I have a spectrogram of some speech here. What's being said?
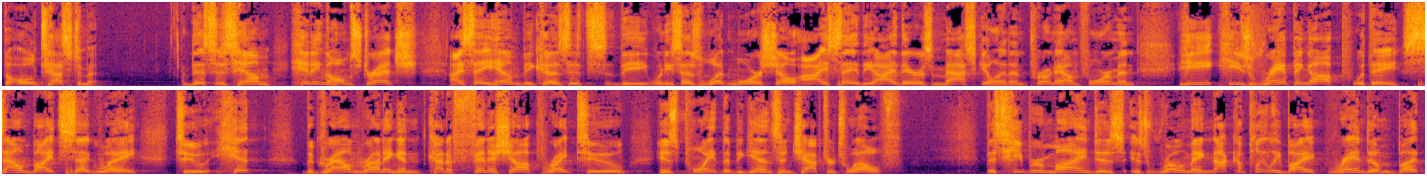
the Old Testament. This is him hitting the home stretch. I say him because it's the, when he says, What more shall I say? The I there is masculine and pronoun form. And he, he's ramping up with a soundbite segue to hit the ground running and kind of finish up right to his point that begins in chapter 12 this Hebrew mind is, is roaming, not completely by random, but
